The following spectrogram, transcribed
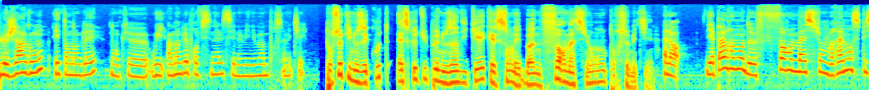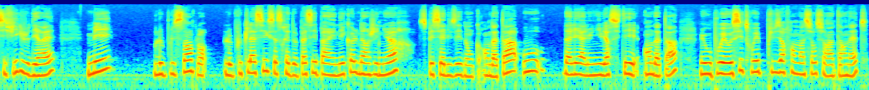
le jargon est en anglais. Donc euh, oui, un anglais professionnel, c'est le minimum pour ce métier. Pour ceux qui nous écoutent, est-ce que tu peux nous indiquer quelles sont les bonnes formations pour ce métier? Alors, il n'y a pas vraiment de formation vraiment spécifique, je dirais, mais le plus simple, le plus classique, ce serait de passer par une école d'ingénieur spécialisée donc en data ou d'aller à l'université en data. Mais vous pouvez aussi trouver plusieurs formations sur Internet,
